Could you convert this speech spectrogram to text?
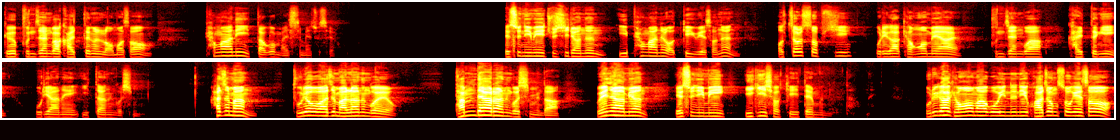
그 분쟁과 갈등을 넘어서 평안이 있다고 말씀해 주세요. 예수님이 주시려는 이 평안을 얻기 위해서는 어쩔 수 없이 우리가 경험해야 할 분쟁과 갈등이 우리 안에 있다는 것입니다. 하지만 두려워하지 말라는 거예요. 담대하라는 것입니다. 왜냐하면 예수님이 이기셨기 때문입니다. 우리가 경험하고 있는 이 과정 속에서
